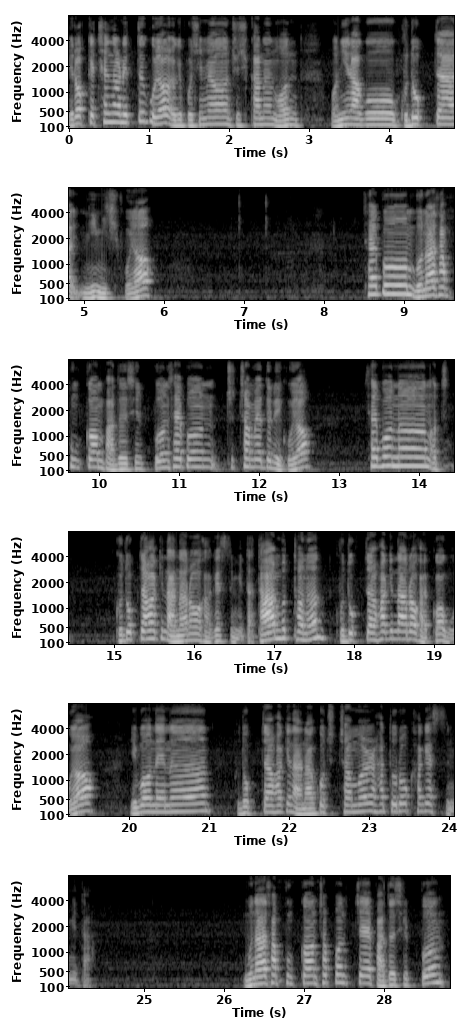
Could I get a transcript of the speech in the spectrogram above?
이렇게 채널이 뜨고요. 여기 보시면 주식하는 원, 원이라고 구독자님이시고요. 세 분 문화상품권 받으실 분 세 분 추첨해드리고요. 세 분은 구독자 확인 안 하러 가겠습니다. 다음부터는 구독자 확인하러 갈 거고요. 이번에는 구독자 확인 안 하고 추첨을 하도록 하겠습니다. 문화상품권 첫 번째 받으실 분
